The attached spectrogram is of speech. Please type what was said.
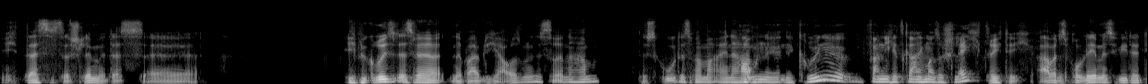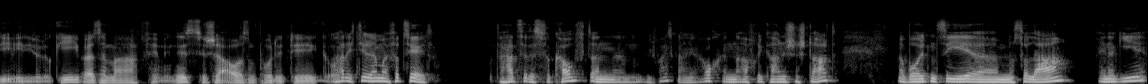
Ich, das ist das Schlimme, dass äh, ich begrüße, dass wir eine weibliche Außenministerin haben. Das ist gut, dass wir mal eine Auch haben. eine, eine Grüne fand ich jetzt gar nicht mal so schlecht. Richtig. Aber das Problem ist wieder die Ideologie, was sie macht, feministische Außenpolitik. Hatte ich dir ja mal erzählt. Da hat sie das verkauft an, ähm, ich weiß gar nicht, auch einen afrikanischen Staat. Da wollten sie ähm, Solarenergie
